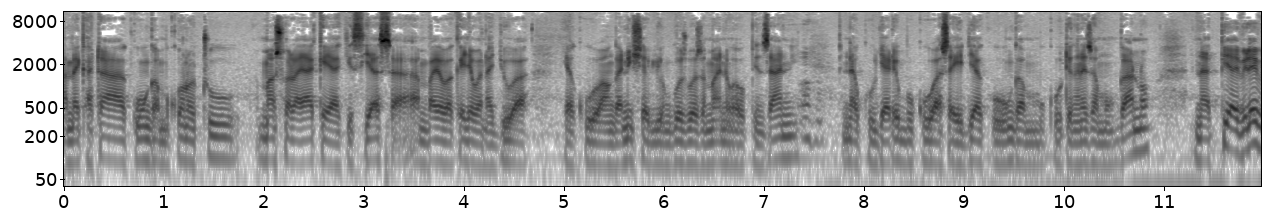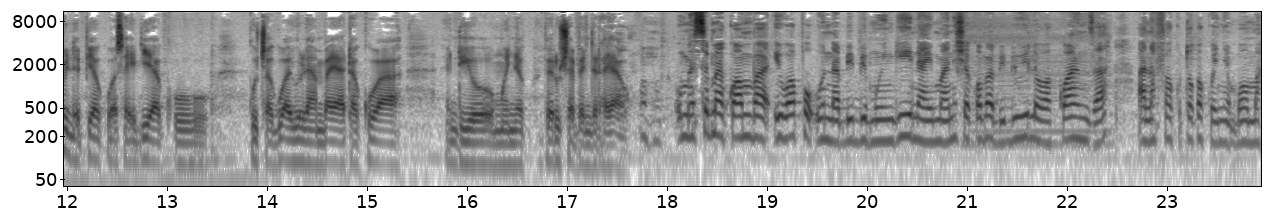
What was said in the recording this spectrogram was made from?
amekataa kuunga mkono tu maswala yake ya kisiasa ambayo Wakenya wanajua ya kuwaunganisha viongozi wa zamani wa upinzani na kujaribu kuwasaidia kuunga kutengeneza muungano na pia vile vile pia kuwasaidia kuchagua yule ambaye atakuwa ndio mwenye kupeperusha bendera yao. Umesema kwamba iwapo una bibi mwingine haimaanisha kwamba bibi yule wa kwanza anafaa kutoka kwenye boma.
